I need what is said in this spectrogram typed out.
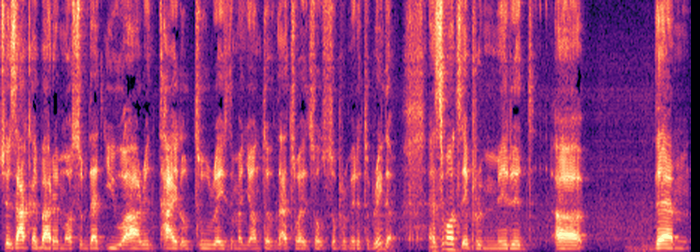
shezakai barim mosum, that you are entitled to raise them on yontiv. That's why it's also permitted to bring them. And so once they permitted uh, them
